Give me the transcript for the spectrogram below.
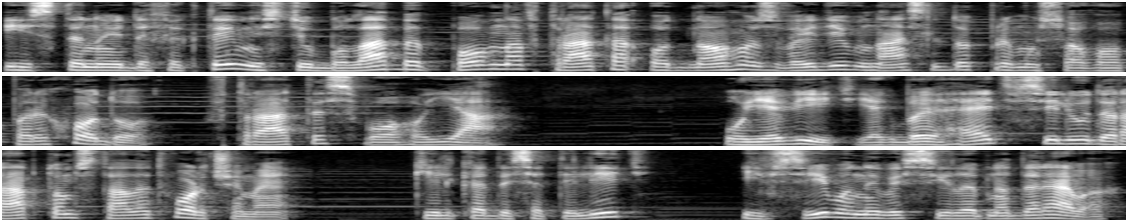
Істинною дефективністю була би повна втрата одного з видів внаслідок примусового переходу втрати свого я. Уявіть, якби геть всі люди раптом стали творчими кілька десятиліть, і всі вони висіли б на деревах,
